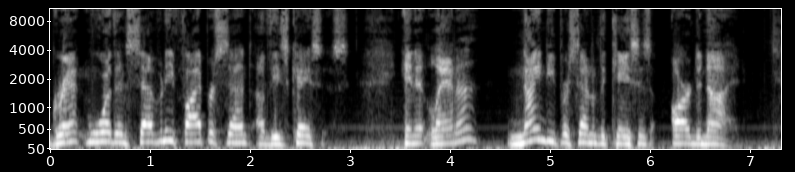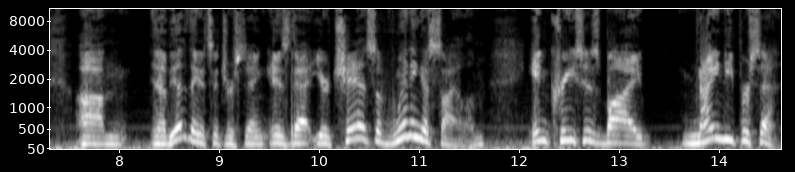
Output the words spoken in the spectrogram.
grant more than 75% of these cases. In Atlanta, 90% of the cases are denied. Um, now, the other thing that's interesting is that your chance of winning asylum increases by 90%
